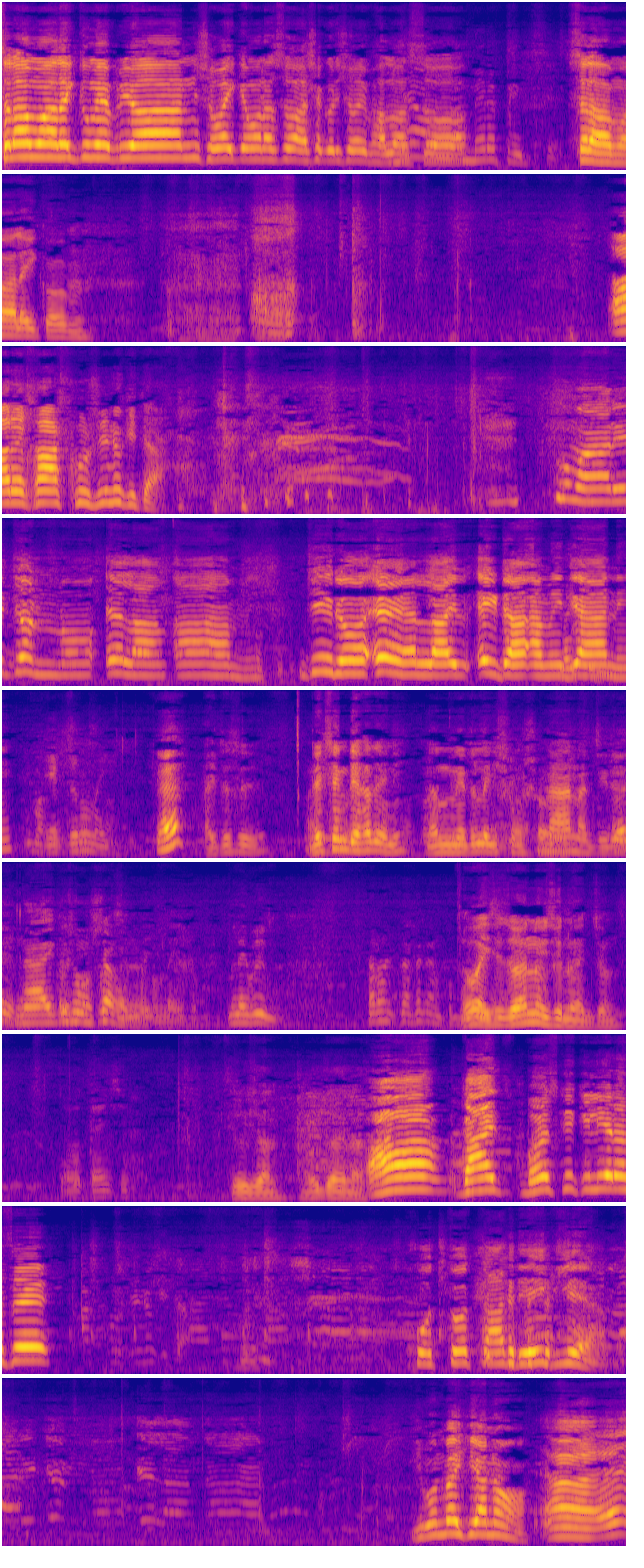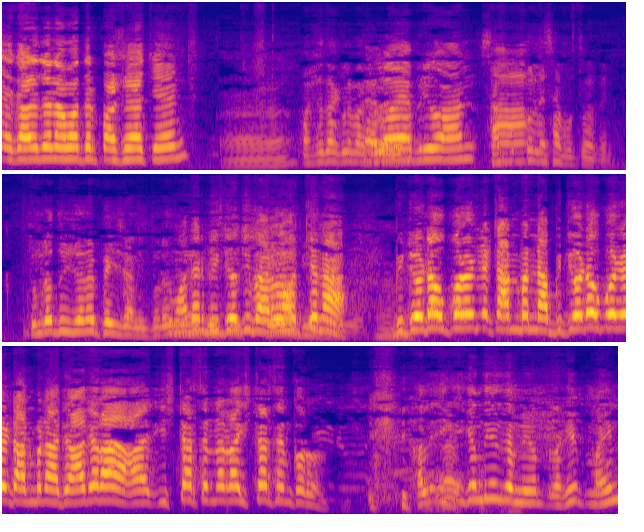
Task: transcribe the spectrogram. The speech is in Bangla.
সালামু আলাইকুম এভরিওয়ান সবাই কেমন আছো? আশা করি সবাই ভালো আছো। সালামু আলাইকুম। আরে খাস খুশি নো তোমার জন্য এলাম আমি। জিরো এ লাইভ এইটা আমি জানি। হ্যাঁ? আইতেছে। দেখছেন দেখা যায়নি? না নেটে লাগি সমস্যা না না জিরো। না একটু সমস্যা করে ও আইসে জয়েন হয়েছিল একজন। দুইজন ওই জয়েন হ্যাঁ। গাইস ভয়েস কি ক্লিয়ার আছে? কতটা দেখলে জীবন ভাই কেন এগারো জন আমাদের পাশে আছেন। পাশে থাকলে হ্যালো এভরিওয়ান সাপোর্ট করলে সাপোর্ট পাবেন। তোমরা দুইজনের পেজ জানি তোমাদের ভিডিও কি হচ্ছে না? ভিডিওটা উপরে টানবেন না ভিডিওটা উপরে টানবেন না। যারা যারা স্টার সেন্টাররা স্টার সেন্ড করুন। খালি এখান থেকে রাখি মাইন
